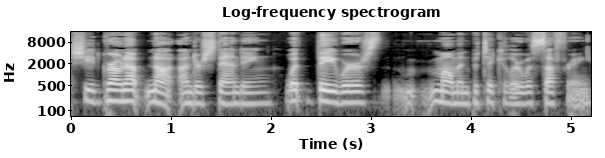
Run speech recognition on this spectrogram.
she had grown up not understanding what they were mom in particular was suffering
